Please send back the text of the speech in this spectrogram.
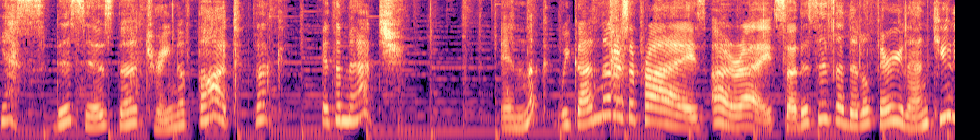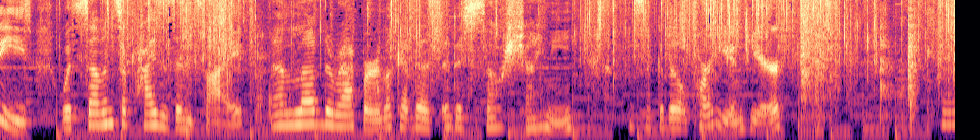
Yes, this is the train of thought. Look, it's a match. And look, we got another surprise! Alright, so this is a little Fairyland Cuties with seven surprises inside. I love the wrapper. Look at this. It is so shiny. It's like a little party in here. Okay.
